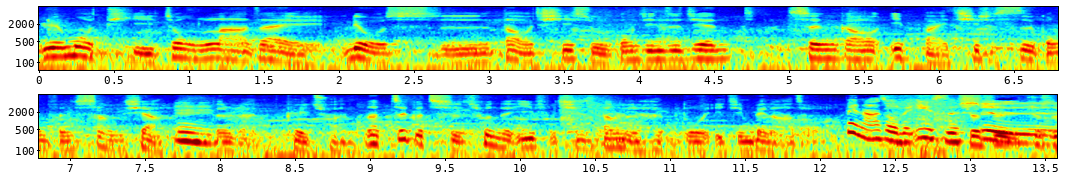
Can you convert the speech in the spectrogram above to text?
约莫体重落在六十到七十五公斤之间，身高一百七十四公分上下嗯的人可以穿。那这个尺寸的衣服，其实当年很多已经被拿走了，被拿走的意思就是就是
